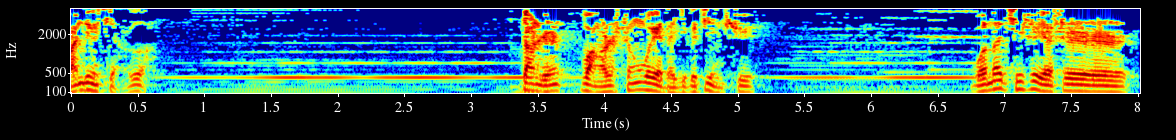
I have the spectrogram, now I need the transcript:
环境险恶，让人望而生畏的一个禁区。我呢，其实也是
